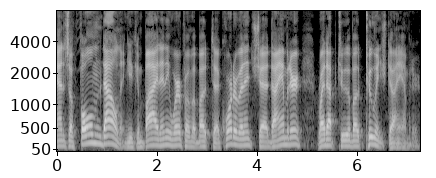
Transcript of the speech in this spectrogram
and it's a foam dowling. You can buy it anywhere from about a quarter of an inch uh, diameter right up to about two inch diameter.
